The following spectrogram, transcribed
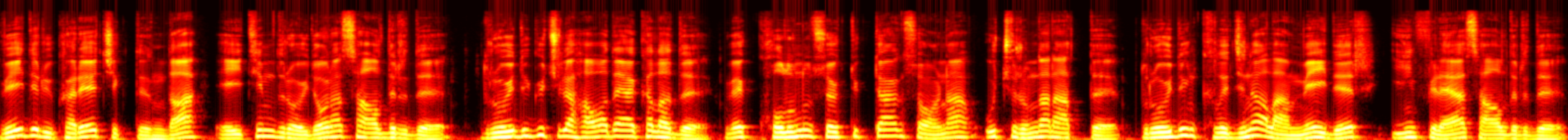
Vader yukarıya çıktığında eğitim droidi ona saldırdı. Droidi güçle havada yakaladı ve kolunu söktükten sonra uçurumdan attı. Droidin kılıcını alan Vader Infila'ya saldırdı.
